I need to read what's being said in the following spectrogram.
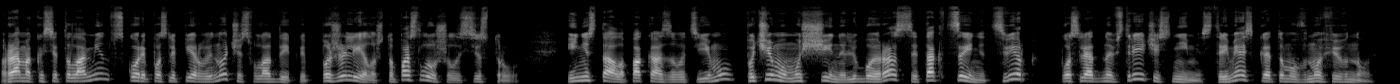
Рама Кассеталамин вскоре после первой ночи с владыкой пожалела, что послушалась сестру и не стала показывать ему, почему мужчины любой расы так ценят Цверг после одной встречи с ними, стремясь к этому вновь и вновь.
